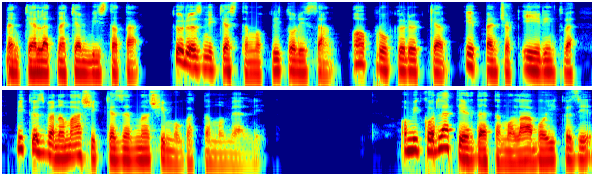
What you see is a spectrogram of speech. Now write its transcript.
Nem kellett nekem bíztatás. Körözni kezdtem a klitoriszán, apró körökkel, éppen csak érintve, miközben a másik kezemmel simogattam a mellét. Amikor letérdeltem a lábai közé,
